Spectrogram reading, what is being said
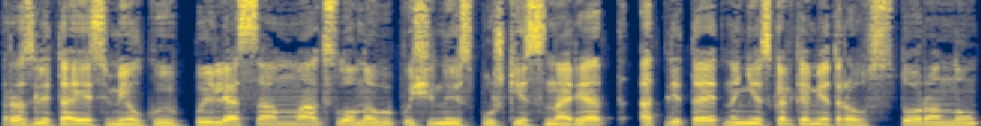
разлетаясь в мелкую пыль, а сам маг, словно выпущенный из пушки снаряд, отлетает на несколько метров в сторону,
